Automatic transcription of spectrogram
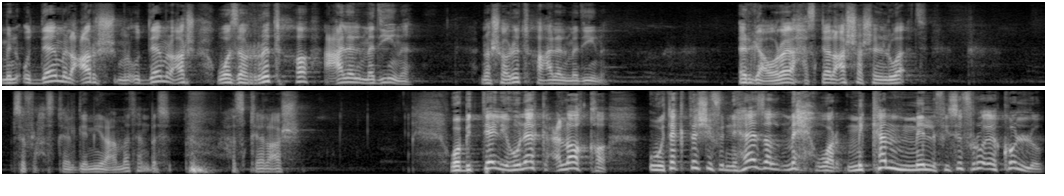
من قدام العرش من قدام العرش وزرتها على المدينة. نشرتها على المدينة. ارجع ورايا حسقيال 10 عشان الوقت. سفر حسقيال جميل عامة بس حسقيال 10 وبالتالي هناك علاقة وتكتشف إن هذا المحور مكمل في سفر رؤيا كله.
